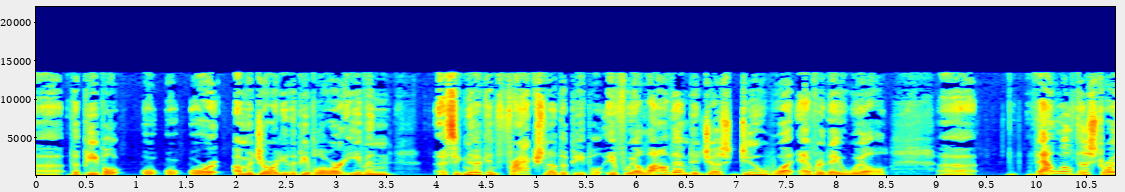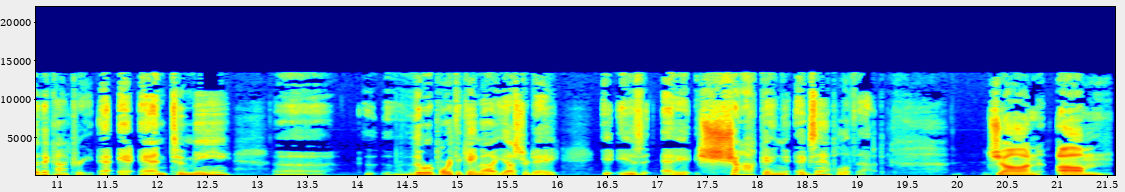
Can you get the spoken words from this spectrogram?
uh, the people or, or, or, a majority of the people, or even a significant fraction of the people, if we allow them to just do whatever they will, uh, that will destroy the country. A- and to me, uh, the report that came out yesterday is a shocking example of that. John, um,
